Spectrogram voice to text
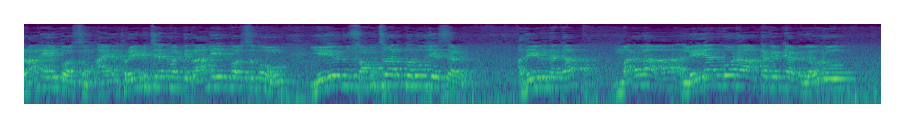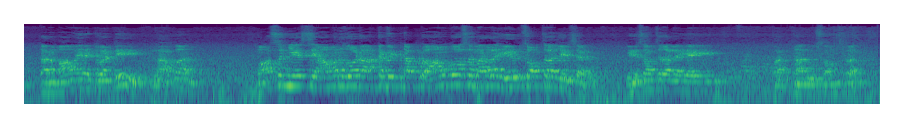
రాహేల్ కోసం. ఆయన ప్రేమించినటువంటి రాహేల్ కోసము ఏడు సంవత్సరాలు కొలువు చేశాడు. అదేవిధంగా మరలా లేయాను కూడా అంటపెట్టాడు. ఎవరు? తన మామైనటువంటి లాభాన్ని మోసం చేసి ఆమెను కూడా అంటబెట్టినప్పుడు ఆమె కోసం మరలా ఏడు సంవత్సరాలు చేశాడు. ఎన్ని సంవత్సరాలు అయ్యాయి? పద్నాలుగు సంవత్సరాలు.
